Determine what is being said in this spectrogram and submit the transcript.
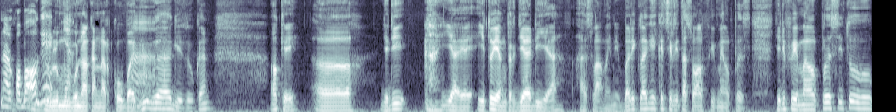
narkoba oge, dulu ya. menggunakan narkoba Ah. juga gitu kan. Oke, eh, jadi ya, ya, itu yang terjadi ya ah, selama ini. Balik lagi ke cerita soal female plus. Jadi female plus itu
